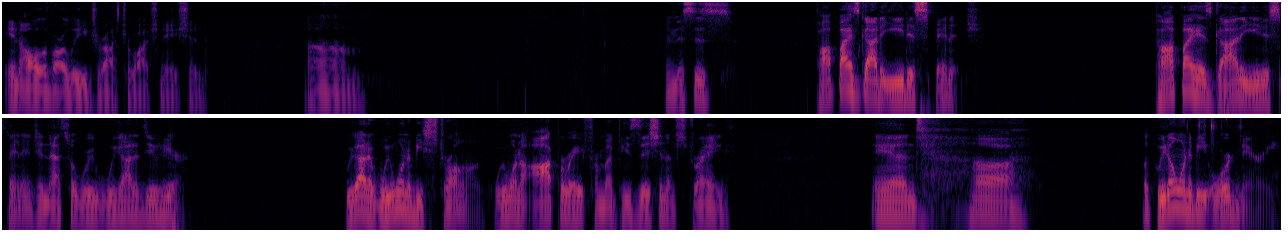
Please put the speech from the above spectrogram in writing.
in all of our leagues, Roster Watch Nation. Um, I mean, this is Popeye's got to eat his spinach. Popeye has got to eat his spinach, and that's what we, we got to do here. We got to we want to be strong. We want to operate from a position of strength. And uh, look, we don't want to be ordinary.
